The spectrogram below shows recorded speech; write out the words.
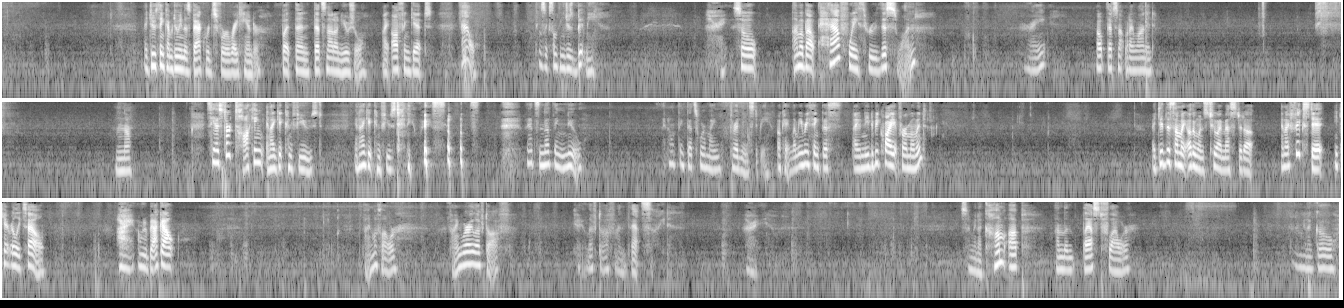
I do think I'm doing this backwards for a right-hander, but then that's not unusual. I often get, ow, feels like something just bit me. All right, so I'm about halfway through this one. All right. Oh, that's not what I wanted. No. See, I start talking and I get confused. And I get confused anyway, so that's nothing new. I don't think that's where my thread needs to be. Okay, let me rethink this. I need to be quiet for a moment. I did this on my other ones too. I messed it up. And I fixed it. You can't really tell. All right, I'm going to back out. Find my flower. Find where I left off. Okay, I left off on that side. All right. So I'm going to come up on the last flower. I'm going to go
